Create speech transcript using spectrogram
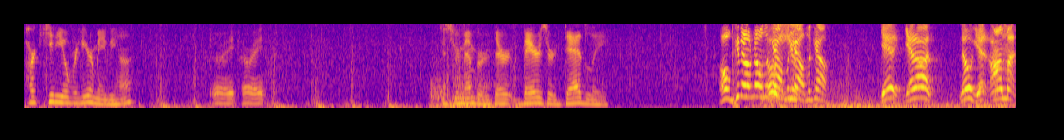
Park kitty over here, maybe, huh? All right, all right. Just remember, their bears are deadly. Oh, get out! No, look Oh, out! shoot. Look out! Look out! Get get on. No, get on my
